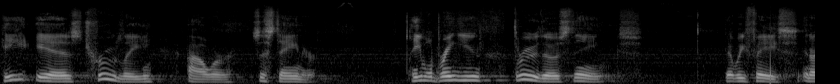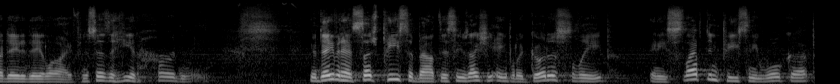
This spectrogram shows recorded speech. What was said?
He is truly our sustainer. He will bring you through those things that we face in our day to day life. And it says that He had heard me. You know, David had such peace about this, he was actually able to go to sleep and he slept in peace and he woke up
